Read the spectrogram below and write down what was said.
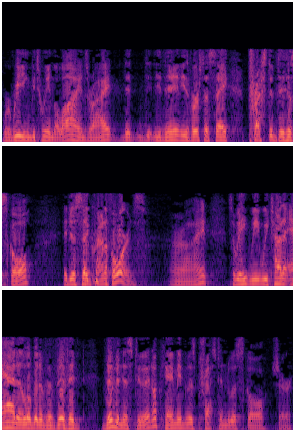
we're reading between the lines, right? Did, did, did any of these verses say pressed into his skull? It just said crown of thorns. All right. So we, we, we try to add a little bit of a vivid vividness to it. Okay, maybe it was pressed into his skull. Sure.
